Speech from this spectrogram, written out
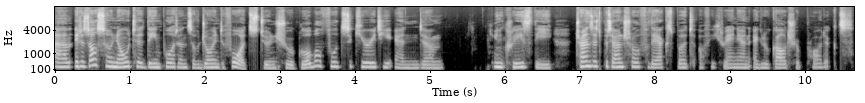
Um, it has also noted the importance of joint efforts to ensure global food security and um, increase the transit potential for the export of Ukrainian agriculture products.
